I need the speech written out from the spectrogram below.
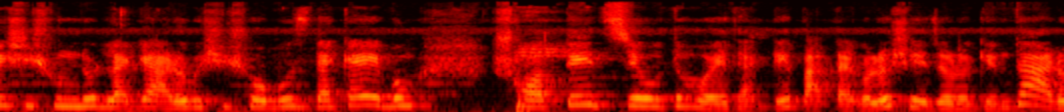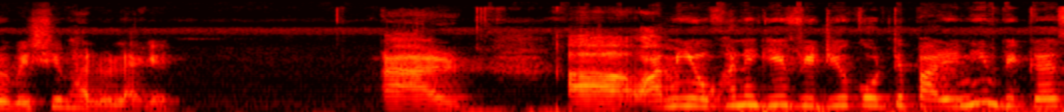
বেশি সুন্দর লাগে, আরও বেশি সবুজ দেখায় এবং সতেজ যেহেতু হয়ে থাকে পাতাগুলো সেই জন্য কিন্তু আরও বেশি ভালো লাগে। আর আমি ওখানে গিয়ে ভিডিও করতে পারিনি বিকজ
